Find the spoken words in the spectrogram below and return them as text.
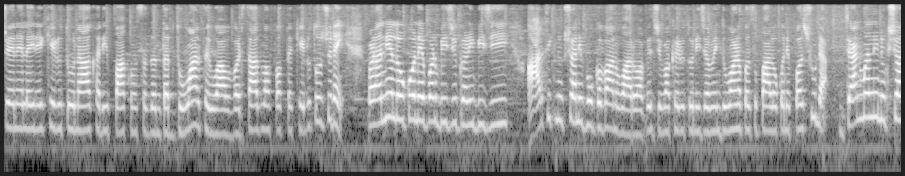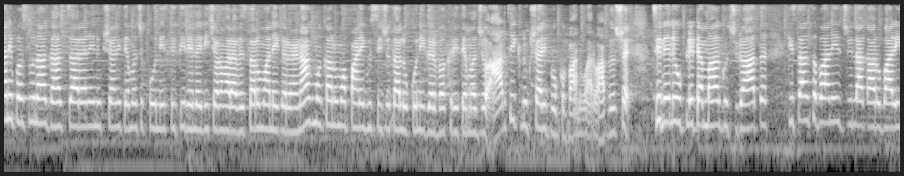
જેને લઈને ખેડૂતોના ખરીફ પાકનું સદંતર ધોવાણ થયું. આ વરસાદમાં ફક્ત ખેડૂતો જ નહીં, પણ અન્ય લોકોને પણ બીજી ઘણી બીજી આર્થિક નુકસાની ભોગવવાનો વારો આવે જેમાં ખેડૂતોની જમીન ધોવાણ, પશુપાલકોને પશુના, જાનમાલની નુકસાની, પશુના ઘાસચારાની નુકસાની તેમજ પૂરની સ્થિતિને લઈને ચણવારા વિસ્તારોમાં અનેક રહેણાંક મકાનોમાં પાણી ઘૂસી જતા લોકોની ઘરવખરી તેમજ આર્થિક નુકસાની ભોગવવાનો વારો આવ્યો છે. જેને લઈ ઉપલેટામાં ગુજરાત કિસાન સભાની જિલ્લા કારોબારી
